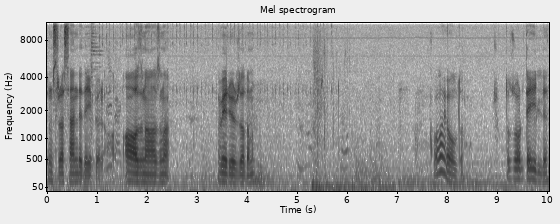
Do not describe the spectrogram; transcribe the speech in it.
Şimdi sıra sende deyip böyle ağzına ağzına veriyoruz adamın. Kolay oldu. Çok da zor değildi.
